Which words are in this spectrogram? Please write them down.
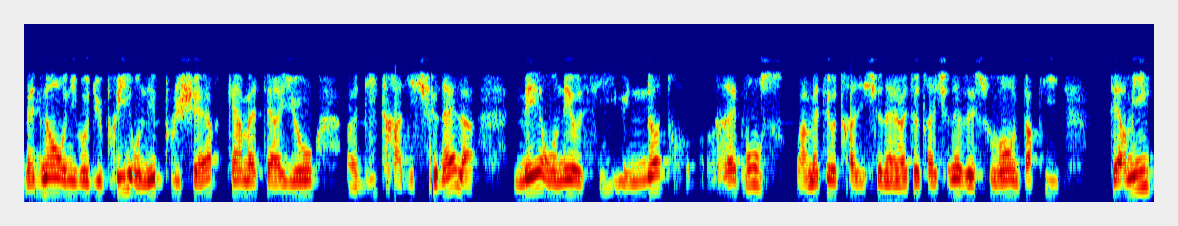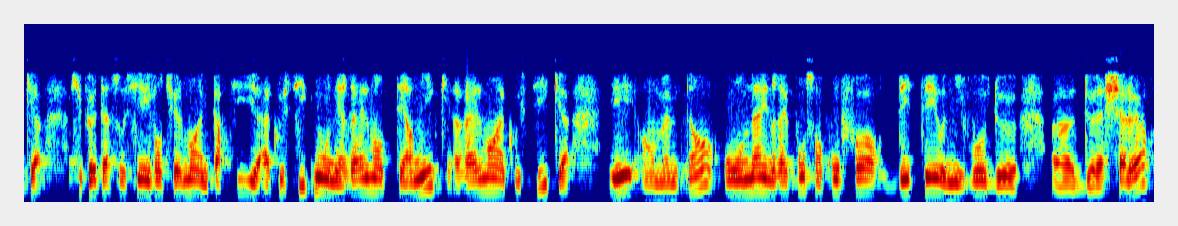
Maintenant, au niveau du prix, on est plus cher qu'un matériau euh, dit traditionnel, mais on est aussi une autre réponse à un matériau traditionnel. Un matériau traditionnel, vous avez souvent une partie thermique qui peut être associée éventuellement à une partie acoustique. Nous, on est réellement thermique, réellement acoustique, et en même temps, on a une réponse en confort d'été au niveau de, euh, de la chaleur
